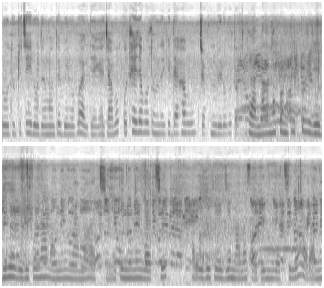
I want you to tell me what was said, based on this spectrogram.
রোদ উঠেছে এই রোদের মধ্যে বেরোবো এক জায়গায় যাব। কোথায় যাব তোমাদেরকে দেখাবো যখন বেরোবো তখন। রান্নাবান্না কমপ্লিট করে রেডি হয়ে বেরিয়ে পড়লাম। আমি মামা আর ছেলে তিনজনে যাচ্ছি। আর এইদিকে এই যে মামা সাইকেল নিয়ে যাচ্ছিল আর আমি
